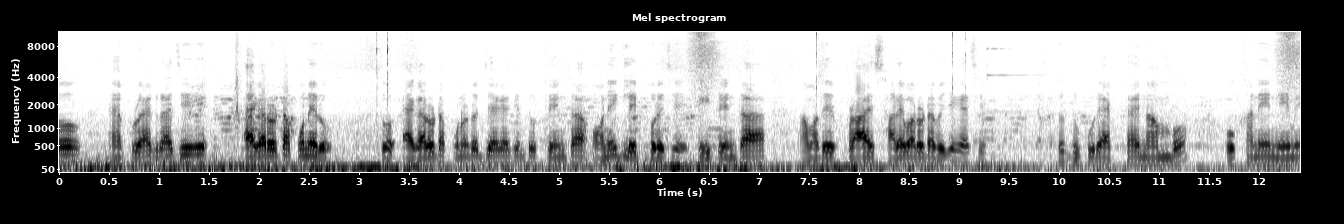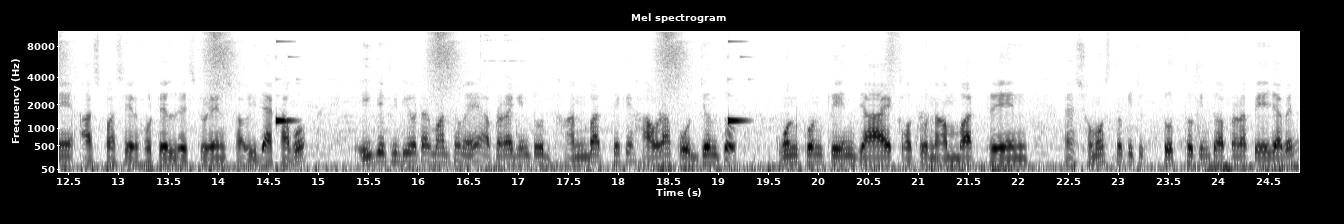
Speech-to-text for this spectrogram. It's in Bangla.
প্রয়াগরাজে এগারোটা পনেরো। তো এগারোটা পনেরোর জায়গায় কিন্তু ট্রেনটা অনেক লেট করেছে। এই ট্রেনটা আমাদের প্রায় সাড়ে বারোটা বেজে গেছে। তো দুপুর একটায় নামবো। ওখানে নেমে আশপাশের হোটেল, রেস্টুরেন্ট সবই দেখাবো। এই যে ভিডিওটার মাধ্যমে আপনারা কিন্তু ধানবাদ থেকে হাওড়া পর্যন্ত কোন কোন ট্রেন যায়, কত নাম্বার ট্রেন সমস্ত কিছু তথ্য কিন্তু আপনারা পেয়ে যাবেন।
